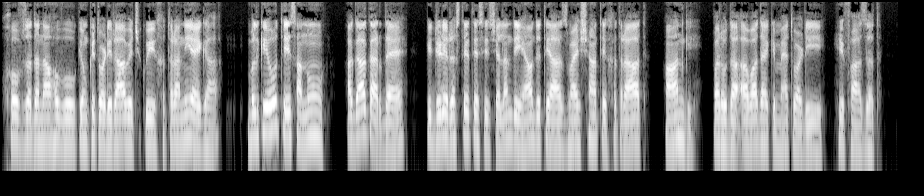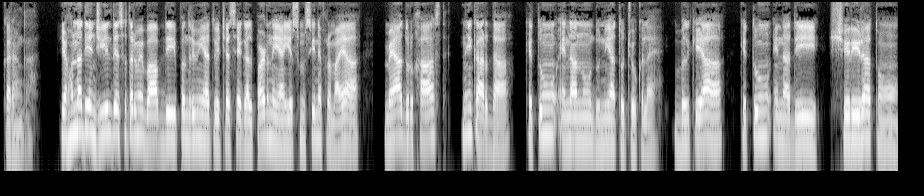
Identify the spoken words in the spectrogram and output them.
ਖੌਫਜ਼ਦਾ ਨਾ ਹੋਵੋ, ਕਿਉਂਕਿ ਤੁਹਾਡੀ ਰਾਹ ਵਿੱਚ ਕੋਈ ਖਤਰਾ ਨਹੀਂ ਆਏਗਾ, ਬਲਕਿ ਉਹ ਤੇ ਸਾਨੂੰ ਅਗਾਹ ਕਰਦਾ ਹੈ ਕਿ ਜਿਹੜੇ ਰਸਤੇ ਤੇ ਅਸੀਂ ਚੱਲਦੇ ਹਾਂ, ਉਹਦੇ ਤੇ ਆਜ਼ਮਾਇਸ਼ਾਂ ਤੇ ਖਤਰਾਤ ਆਣਗੇ ਪਰ ਉਹਦਾ ਆਵਾਦਾ ਹੈ ਕਿ ਮੈਂ ਤੁਹਾਡੀ ਹਿਫਾਜ਼ਤ ਕਰਾਂਗਾ। ਯਹੋਨਾ ਦੀ ਅੰਜੀਲ ਦੇ 17ਵੇਂ ਬਾਬ ਦੀ 15ਵੀਂ ਆਇਤ ਵਿੱਚ ਅਸੀਂ ਗੱਲ ਪੜ੍ਹਨੇ ਆ ਯਿਸੂ ਮਸੀਹ ਨੇ ਫਰਮਾਇਆ, ਮੈਂ ਆ ਦਰਖਾਸਤ ਨਹੀਂ ਕਰਦਾ ਕਿ ਤੂੰ ਇਹਨਾਂ ਨੂੰ ਦੁਨੀਆ ਤੋਂ ਚੁੱਕ ਲੈ, ਬਲਕਿ ਆ ਕਿ ਤੂੰ ਇਹਨਾਂ ਦੀ ਸ਼ਰੀਰਾਂ ਤੋਂ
